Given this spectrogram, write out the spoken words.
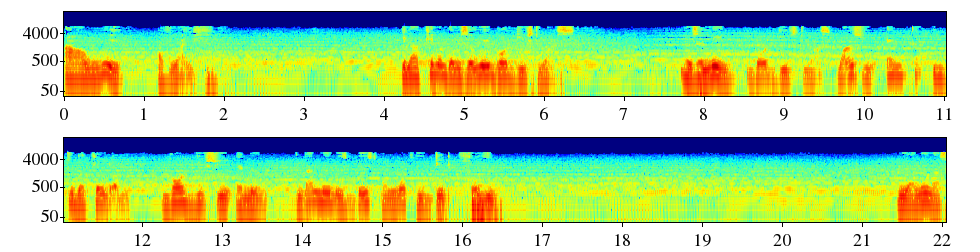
our way of life, in our kingdom, there is a way God gives to us. There's a name God gives to us. Once you enter into the kingdom, God gives you a name. And that name is based on what He did for you. We are known as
